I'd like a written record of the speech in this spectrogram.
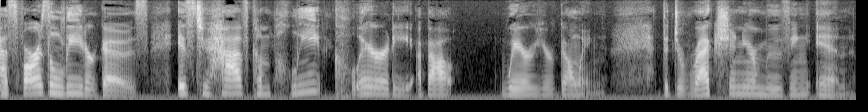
as far as a leader goes is to have complete clarity about where you're going, the direction you're moving in.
